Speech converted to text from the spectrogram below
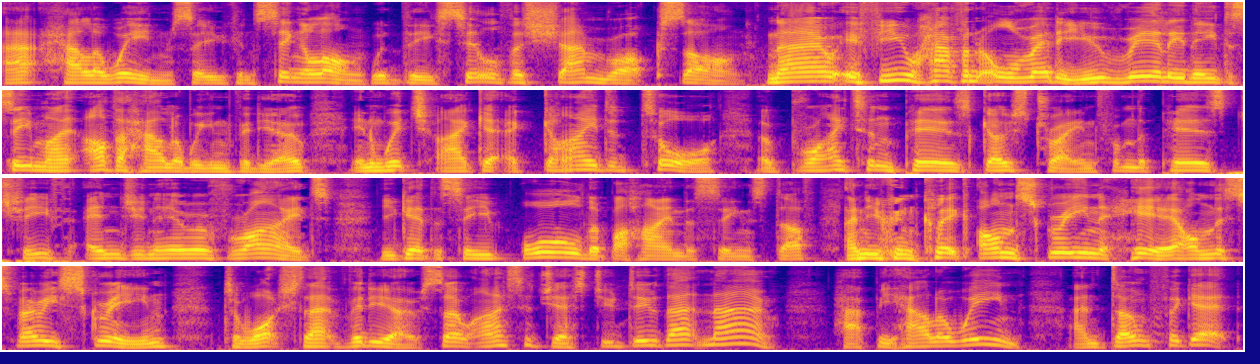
at Halloween so you can sing along with the Silver Shamrock song. Now, if you haven't already, you really need to see my other Halloween video in which I get a guided tour of Brighton Piers Ghost Train from the Piers Chief Engineer of Rides. You get to see all the behind the scenes stuff and you can click on screen here on this very screen to watch that video. So I suggest you do that now. Happy Halloween and don't forget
